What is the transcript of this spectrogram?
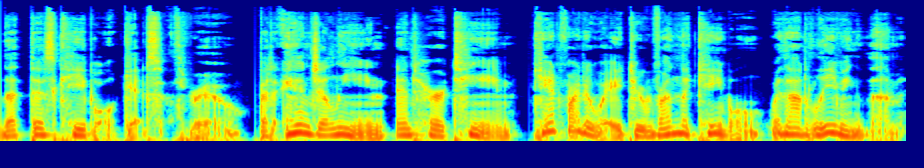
that this cable gets through, but Angeline and her team can't find a way to run the cable without leaving them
